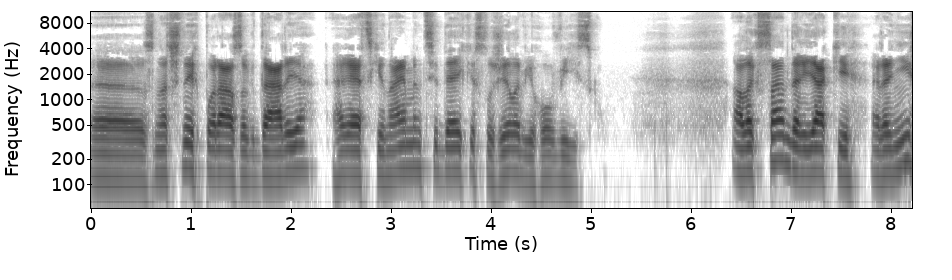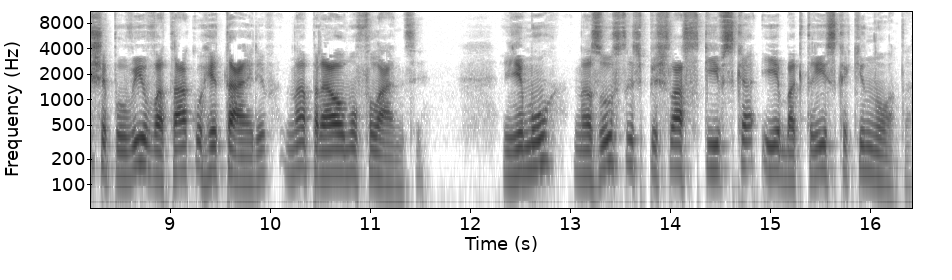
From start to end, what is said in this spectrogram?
е, значних поразок Дарія, грецькі найманці деякі служили в його війську. Олександр, як і раніше, повів в атаку гетайрів на правому фланзі. Йому назустріч пішла скіфська і бактрійська кіннота,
